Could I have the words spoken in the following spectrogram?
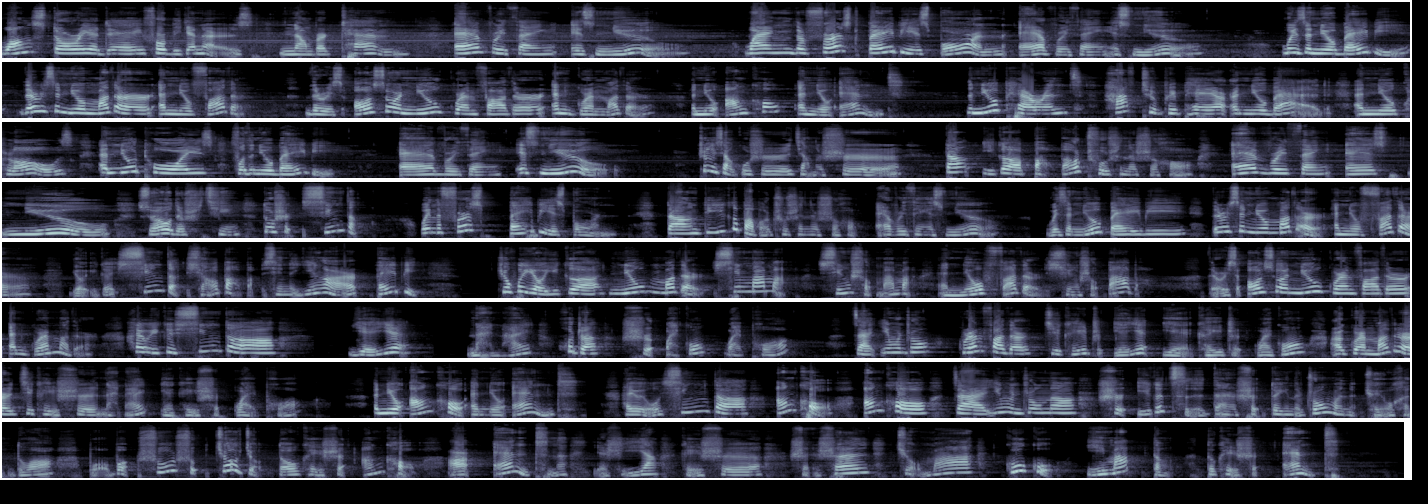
One Story a Day for Beginners, number 10. Everything is new. When the first baby is born, everything is new. With a new baby, there is a new mother and new father. There is also a new grandfather and grandmother, a new uncle and new aunt. The new parents have to prepare a new bed and new clothes and new toys for the new baby. Everything is new. 这个小故事讲的是，当一个宝宝出生的时候，everything is new，所有的事情都是新的。When the first baby is born，当第一个宝宝出生的时候，everything is new。 With a new baby, there is a new mother and new father. 有一个新的小宝宝，新的婴儿 baby，就会有一个 new mother 新妈妈、新手妈妈，and new father 新手爸爸。There is also a new grandfather and grandmother，还有一个新的爷爷、奶奶或者是外公外婆。在英文中。Grandfather 既可以指爷爷，也可以指外公，而 grandmother 既可以是奶奶，也可以是外婆。A new uncle a new aunt，还有有新的 uncle。uncle 在英文中呢是一个词，但是对应的中文呢却有很多。伯伯、叔叔、舅舅都可以是 uncle，而 aunt 呢也是一样，可以是婶婶、舅妈、姑姑。姨妈等都可以是 aunt。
